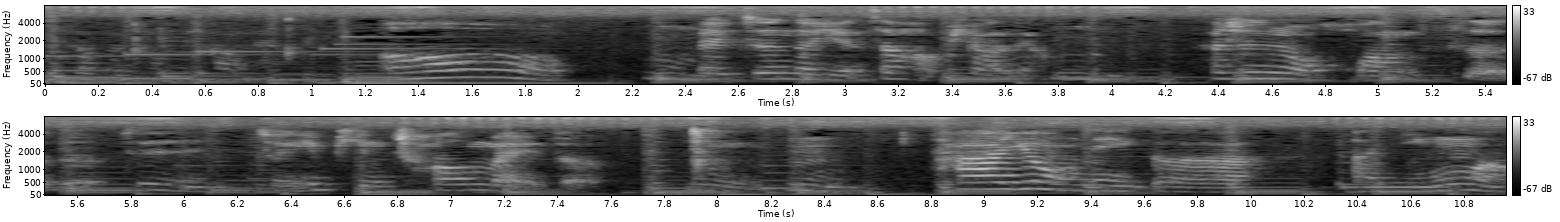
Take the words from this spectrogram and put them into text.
颜色会更漂亮。哦，嗯哎，真的颜色好漂亮，嗯，它是那种黄色的，对，整一瓶超美的，嗯，嗯，它用那个呃柠檬，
